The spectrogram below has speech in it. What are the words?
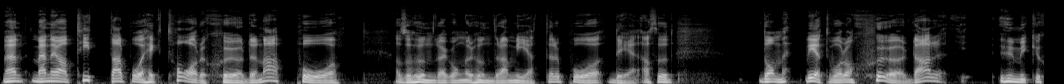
Men, men när jag tittar på hektarskörderna på alltså 100 gånger 100 meter på det. Alltså de vet vad de skördar. Hur mycket,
